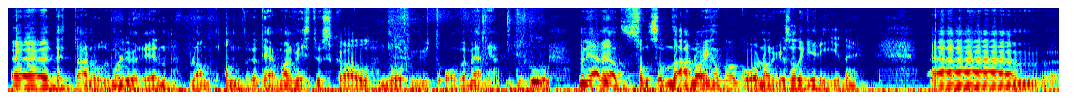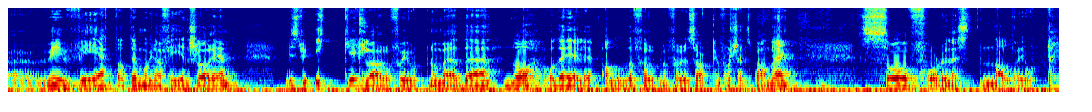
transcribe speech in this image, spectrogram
Eh, dette er noe du må lure inn blant andre temaer hvis du skal nå ut over menigheten. Men jeg mener at sånn som det er nå, nå går Norge så det griner. Eh, vi vet at demografien slår inn. Hvis du ikke klarer å få gjort noe med det nå, og det gjelder alle former for usaklig forskjellsbehandling, så får du nesten aldri gjort det.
